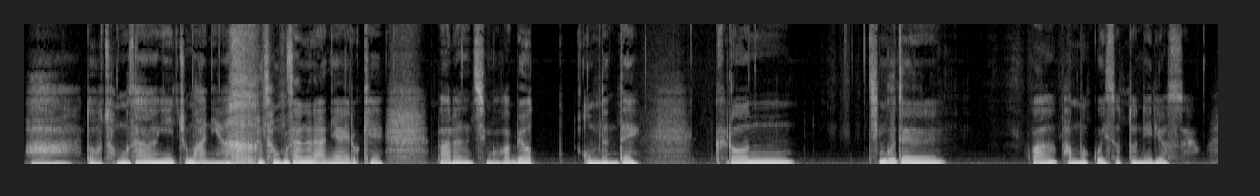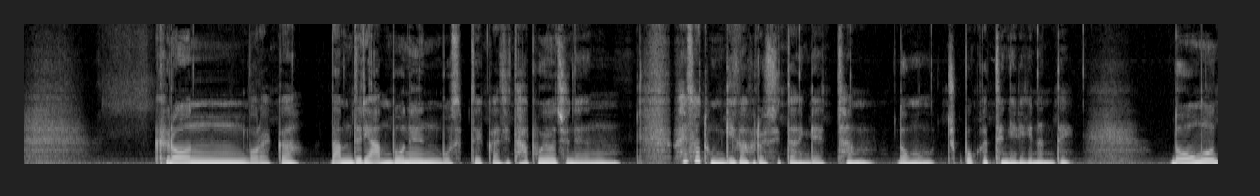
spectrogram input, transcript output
아, 너 정상이 좀 아니야. 정상은 아니야. 이렇게 말하는 친구가 몇 없는데 그런 친구들과 밥 먹고 있었던 일이었어요. 그런 뭐랄까 남들이 안 보는 모습들까지 다 보여주는 회사 동기가 그럴 수 있다는 게 참 너무 축복 같은 일이긴 한데 너무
